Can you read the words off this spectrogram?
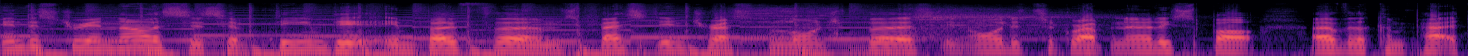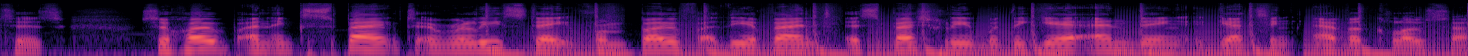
Industry analysis have deemed it in both firms' best interest to launch first in order to grab an early spot over the competitors, so hope and expect a release date from both at the event, especially with the year ending getting ever closer.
